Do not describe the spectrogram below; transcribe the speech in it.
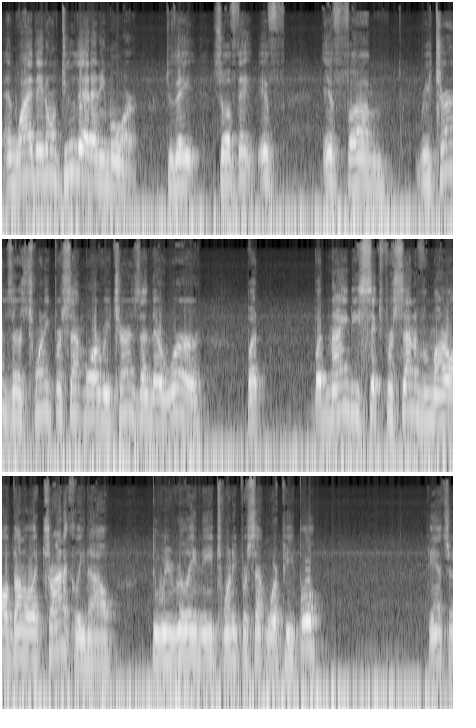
and why they don't do that anymore. Do they? So if they if if um, returns, there's twenty percent more returns than there were, but but 96% of them are all done electronically now. Do we really need 20% more people? The answer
